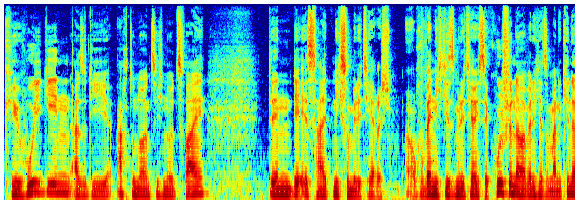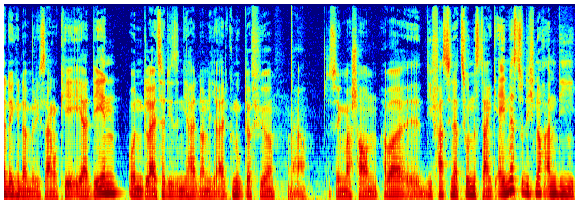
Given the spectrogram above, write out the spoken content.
Kyuhui gehen, also die 9802, denn der ist halt nicht so militärisch. Auch wenn ich dieses militärisch sehr cool finde, aber wenn ich jetzt an meine Kinder denke, dann würde ich sagen, okay, eher den und gleichzeitig sind die halt noch nicht alt genug dafür. Naja, deswegen mal schauen. Aber äh, die Faszination ist da. Erinnerst du dich noch an die,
